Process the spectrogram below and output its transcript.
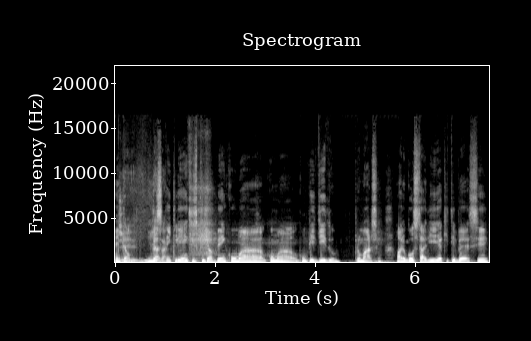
então, de já design. tem clientes que já vêm com, uma, com, uma, com um pedido para o Márcio. Olha, eu gostaria que tivesse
